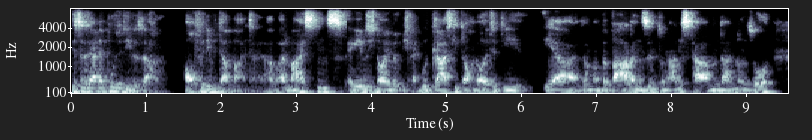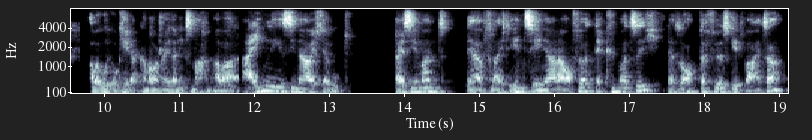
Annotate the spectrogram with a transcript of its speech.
ist das ja eine positive Sache, auch für die Mitarbeiter, ja, weil meistens ergeben sich neue Möglichkeiten. Gut, klar, es gibt auch Leute, die eher, sagen wir mal, bewahren sind und Angst haben dann und so. Aber gut, okay, da kann man wahrscheinlich da nichts machen. Aber eigentlich ist die Nachricht ja gut. Da ist jemand, der vielleicht in zehn Jahren aufhört, der kümmert sich, der sorgt dafür, es geht weiter,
